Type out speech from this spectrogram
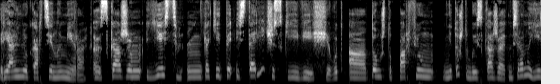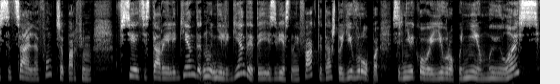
реальную картину мира. Э, скажем, есть какие-то исторические вещи, вот о том, что парфюм не то чтобы искажает, но все равно есть социальная функция парфюма. Все эти старые легенды, ну не легенды, это известные факты, да, что Европа, средневековая Европа не мылась,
